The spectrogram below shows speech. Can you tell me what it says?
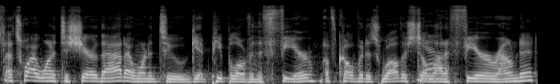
that's why I wanted to share that. I wanted to get people over the fear of COVID as well. There's still yeah. a lot of fear around it,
